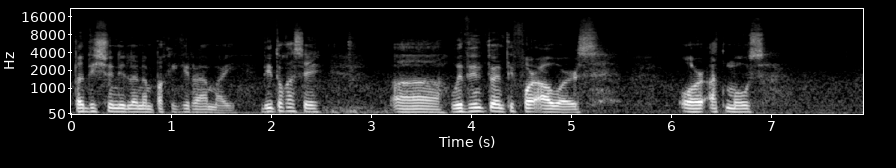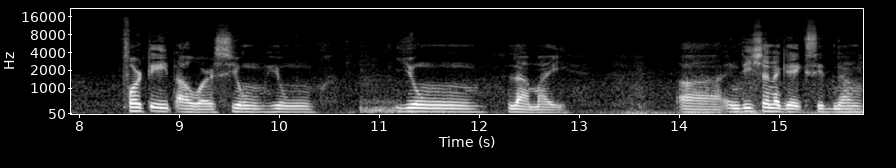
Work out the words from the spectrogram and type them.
tradisyon nila ng pakikiramay. Dito kasi, ah, within 24 hours, or at most 48 hours yung yung yung lamay. Ah, hindi siya nag-exceed ng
